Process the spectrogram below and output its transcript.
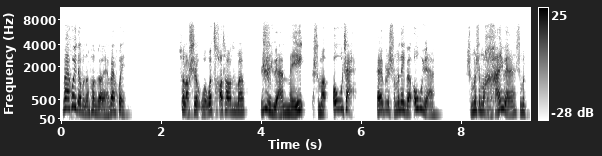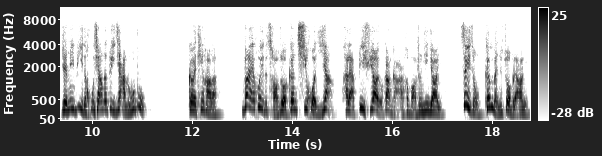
外汇能不能碰？各位，外汇，说老师，我我炒炒什么日元、美什么欧债，哎，不是什么那个欧元，什么什么韩元，什么人民币的互相的对价卢布。各位听好了，外汇的炒作跟期货一样，它俩必须要有杠杆和保证金交易，这种根本就做不了你。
